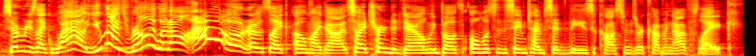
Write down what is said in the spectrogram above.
So everybody's like, wow, you guys really went all out. I was like, oh my God. So I turned to Daryl and we both almost at the same time said, these costumes are coming off like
